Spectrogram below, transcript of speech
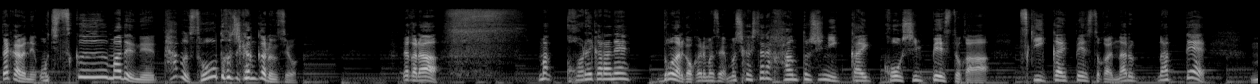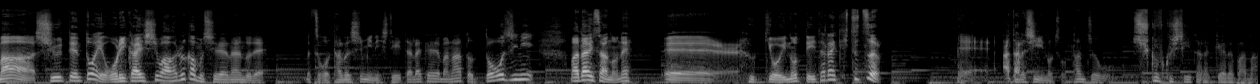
だからね、落ち着くまでね、多分相当時間かかるんですよ。だから、まあこれからね、どうなるか分かりません。もしかしたら半年に1回更新ペースとか、月1回ペースとかになる、なって、まあ、終点とはいえ折り返しはあるかもしれないので、そこ楽しみにしていただければなと同時に、まあ、第3のね、えー、復帰を祈っていただきつつ、えー、新しい命の誕生を祝福していただければな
